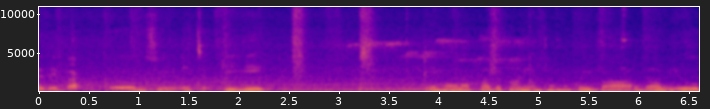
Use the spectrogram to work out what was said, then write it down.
ਹਜੇ ਤੱਕ, ਮਸ਼ੀਨ ਨਹੀਂ ਚੱਕੀ ਗਈ ਤੇ ਹੁਣ ਆਪਾਂ ਦਿਖਾਉਣੀ ਤੁਹਾਨੂੰ ਕੋਈ ਬਾਹਰ ਦਾ ਵਿਊ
